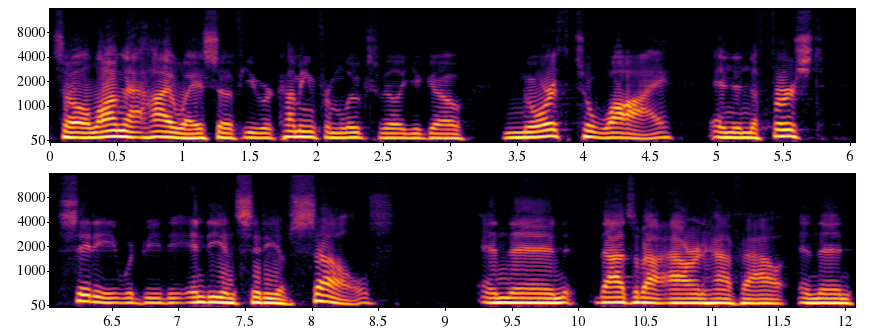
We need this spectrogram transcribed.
So along that highway. So if you were coming from Lukesville, you go north to Why, and then the first city would be the Indian city of Sells, and then that's about hour and a half out, and then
